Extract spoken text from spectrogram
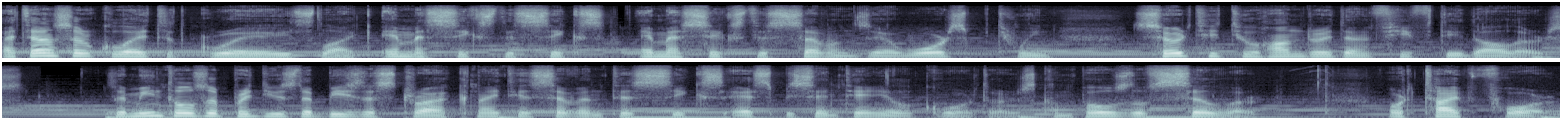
At uncirculated grades like MS66, MS67 they are worth between $30 to $150. The Mint also produced a business struck 1976 S bicentennial quarters composed of silver, or Type 4,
